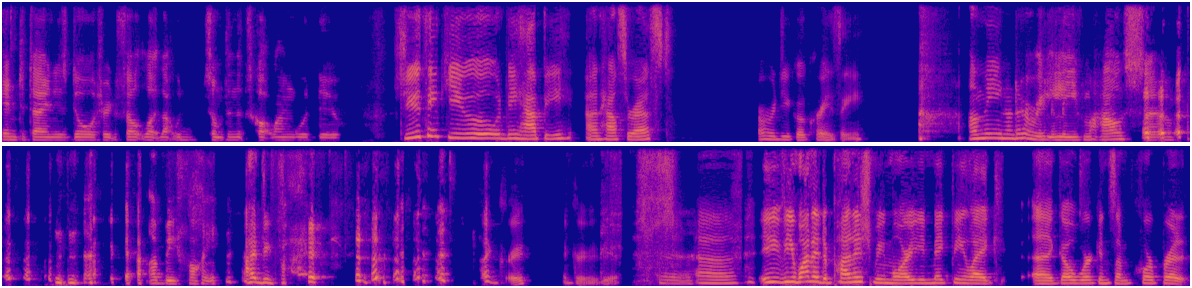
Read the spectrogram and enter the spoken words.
entertain his daughter, it felt like that would something that Scott Lang would do. do you think you would be happy on house arrest or would you go crazy I mean, I don't really leave my house, so I'd be fine. i'd be fine i agree agree with you Yeah. Uh, if you wanted to punish me more, you'd make me like uh, go work in some corporate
